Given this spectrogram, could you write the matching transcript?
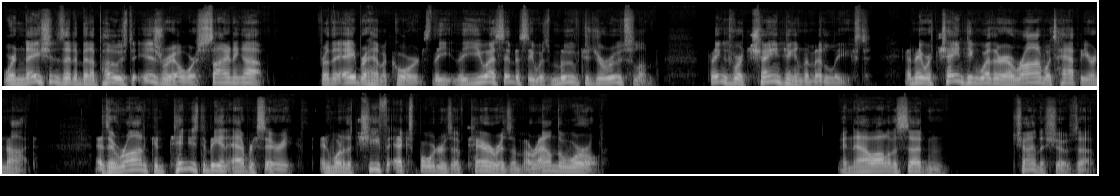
where nations that had been opposed to Israel were signing up for the Abraham Accords. The, the U.S. Embassy was moved to Jerusalem. Things were changing in the Middle East, and they were changing whether Iran was happy or not. As Iran continues to be an adversary and one of the chief exporters of terrorism around the world. And now all of a sudden, China shows up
